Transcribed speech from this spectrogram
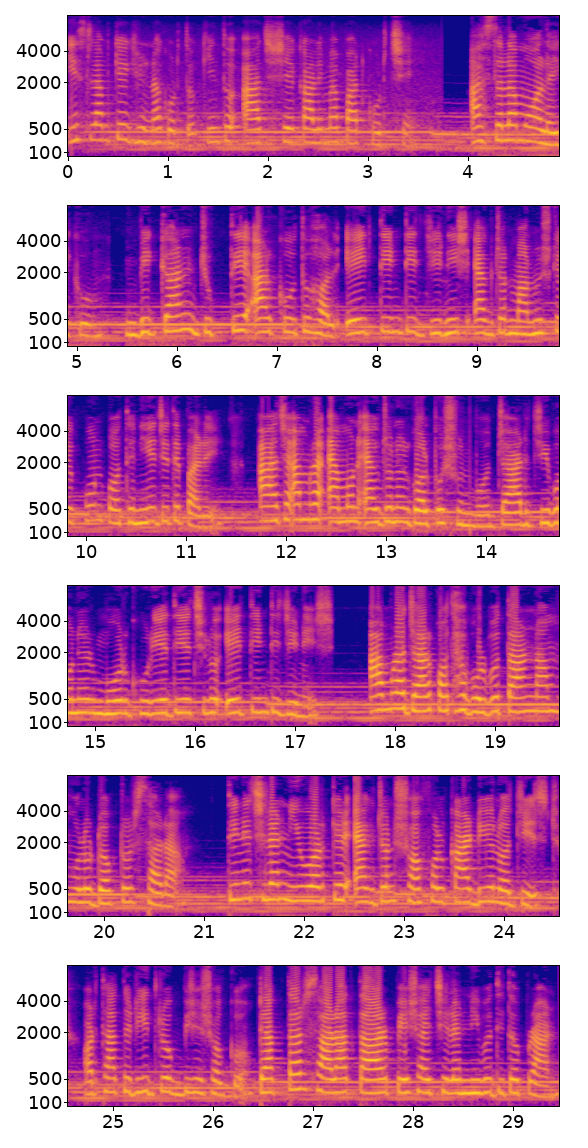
ইসলামকে ঘৃণা করত, কিন্তু আজ সে কালিমা পাঠ করছে। আসসালামু আলাইকুম। বিজ্ঞান, যুক্তি আর কৌতূহল এই তিনটি জিনিস একজন মানুষকে কোন পথে নিয়ে যেতে পারে? আজ আমরা এমন একজনের গল্প শুনব যার জীবনের মোড় ঘুরিয়ে দিয়েছিল এই তিনটি জিনিস। আমরা যার কথা বলব তার নাম হলো ডক্টর সারা। তিনি ছিলেন নিউ ইয়র্কের একজন সফল কার্ডিওলজিস্ট, অর্থাৎ হৃদরোগ বিশেষজ্ঞ। ডাক্তার সারা তার পেশায় ছিলেন নিবেদিত প্রাণ।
